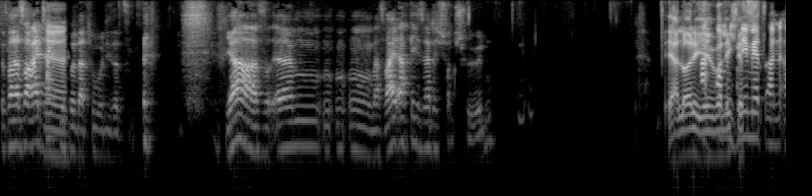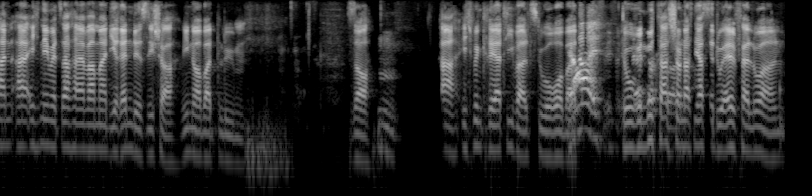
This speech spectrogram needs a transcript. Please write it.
Das war, das war rein Äh. taktische Natur, dieser Zug. Ja, also, ähm, mm, mm, mm, was Weihnachtliches wäre natürlich schon schön. Ja, Leute, ihr Ach, komm, überlegt ich nehme jetzt an, an äh, ich nehme jetzt einfach mal die Rente ist sicher, wie Norbert Blüm. So. Hm. Ah, ich bin kreativer als du, Robert. Ja, ich, ich, du, ich, du hast schon das erste Duell verloren.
